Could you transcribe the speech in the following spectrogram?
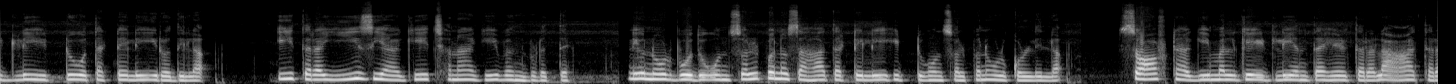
ಇಡ್ಲಿ ಹಿಟ್ಟು ತಟ್ಟೆಯಲ್ಲಿ ಇರೋದಿಲ್ಲ. ಈ ಥರ ಈಸಿಯಾಗಿ ಚೆನ್ನಾಗಿ ಬಂದ್ಬಿಡುತ್ತೆ. ನೀವು ನೋಡ್ಬೋದು ಒಂದು ಸ್ವಲ್ಪನೂ ಸಹ ತಟ್ಟೆಲಿ ಹಿಟ್ಟು ಒಂದು ಸ್ವಲ್ಪನೂ ಉಳ್ಕೊಳ್ಳಿಲ್ಲ. ಸಾಫ್ಟಾಗಿ ಮಲ್ಗೆ ಇಡ್ಲಿ ಅಂತ ಹೇಳ್ತಾರಲ್ಲ, ಆ ಥರ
